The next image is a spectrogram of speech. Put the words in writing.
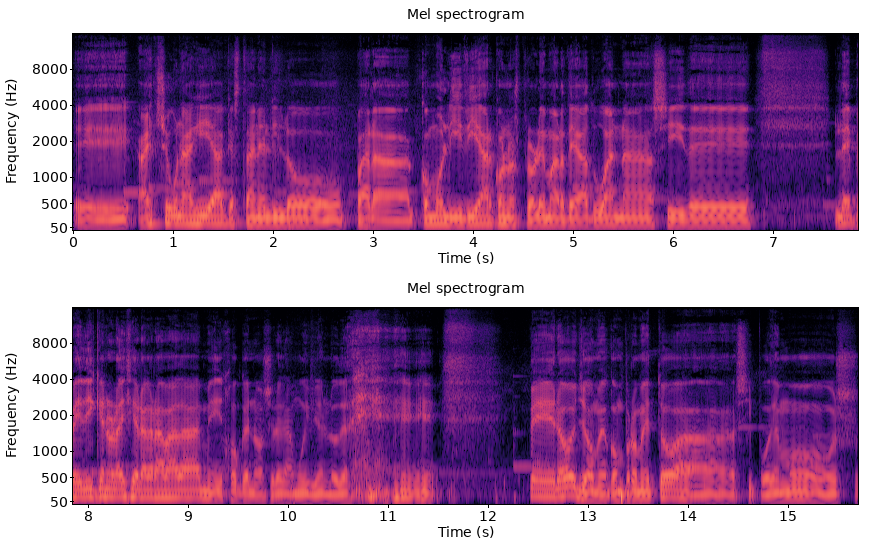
Eh, ha hecho una guía que está en el hilo para cómo lidiar con los problemas de aduanas y de... Le pedí que no la hiciera grabada, me dijo que no se le da muy bien lo de... Pero yo me comprometo a si podemos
